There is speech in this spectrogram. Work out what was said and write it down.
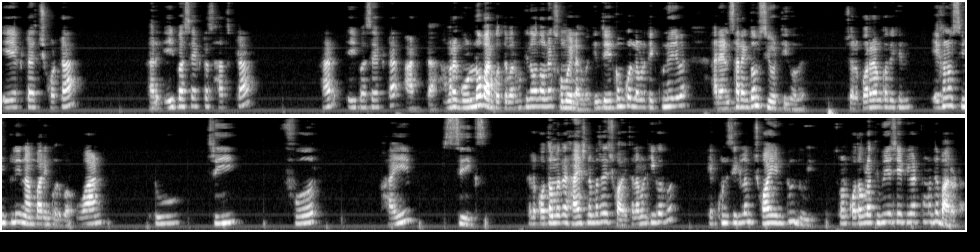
এ একটা ছটা আর এই পাশে একটা সাতটা আর এই পাশে একটা আটটা। আমরা গণলেও বার করতে পারব, কিন্তু আমাদের অনেক সময় লাগবে। কিন্তু এরকম করলে আমরা এক্ষুনি হয়ে যাবে আর অ্যান্সার একদম শিওর ঠিক হবে। চলো, পরের অঙ্ক দেখে নিই। এখানেও সিম্পলি নাম্বারিং করব। One two three four five six তাহলে কত আমাদের হাইয়েস্ট নাম্বার আছে? ছয়। তাহলে আমরা কী করব? এক্ষুনি শিখলাম ছয় ইন্টু দুই। তখন কতগুলো ত্রিভুজ আছে এই ফিগারটার মধ্যে বারোটা।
